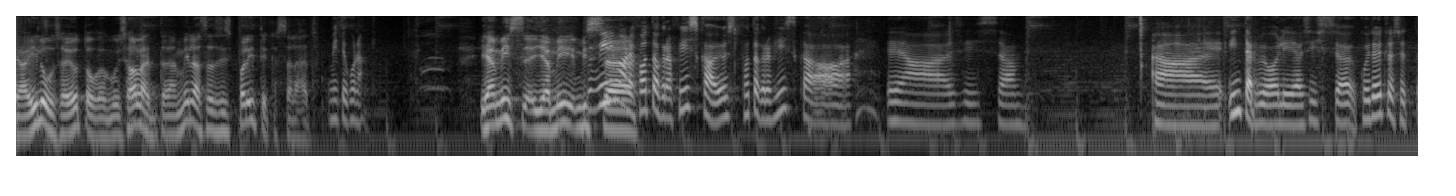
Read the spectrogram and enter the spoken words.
ja ilusa jutuga, kui sa oled, millal sa siis poliitikasse lähed? mitte kunagi ja mis ja mi, mis. viimane äh, Fotografiska, just Fotografiska ja siis äh, äh, intervjuu oli ja siis, äh, kui ta ütles, et,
